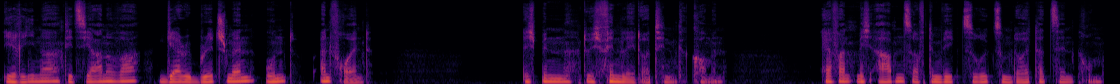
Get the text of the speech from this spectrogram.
Irina Tizianova, Gary Bridgman und ein Freund. Ich bin durch Finlay dorthin gekommen. Er fand mich abends auf dem Weg zurück zum Deuterzentrum.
